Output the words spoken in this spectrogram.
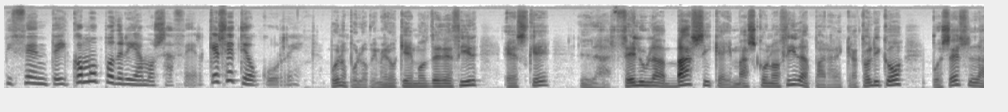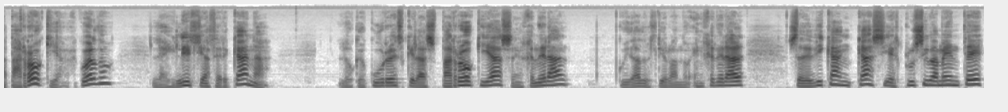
Vicente, ¿y cómo podríamos hacer? ¿Qué se te ocurre? Bueno, pues lo primero que hemos de decir es que la célula básica y más conocida para el católico, pues es la parroquia, ¿de acuerdo? La iglesia cercana, lo que ocurre es que las parroquias en general, cuidado, estoy hablando en general, se dedican casi exclusivamente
